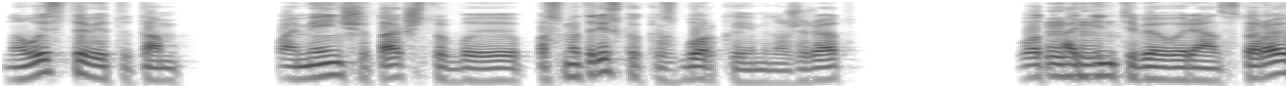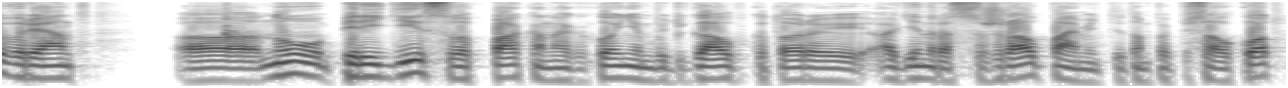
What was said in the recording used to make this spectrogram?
Но выстави ты там поменьше так, чтобы... Посмотри, сколько сборка именно жрет. Вот mm-hmm. один тебе вариант. Второй вариант. Э, ну, перейди с веб-пака на какой-нибудь галп, который один раз сожрал память, ты там пописал код,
